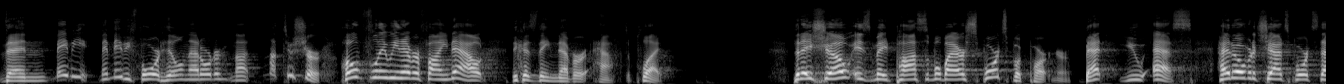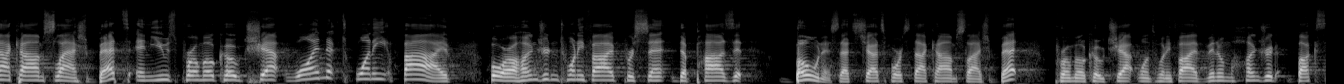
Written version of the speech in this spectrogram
then maybe maybe Ford Hill in that order. Not not too sure. Hopefully we never find out because they never have to play. Today's show is made possible by our sportsbook partner, BetUS. Head over to chatsports.com slash bet and use promo code chat125 for a 125% deposit bonus. That's chatsports.com slash bet Promo code chat125, minimum 100 bucks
